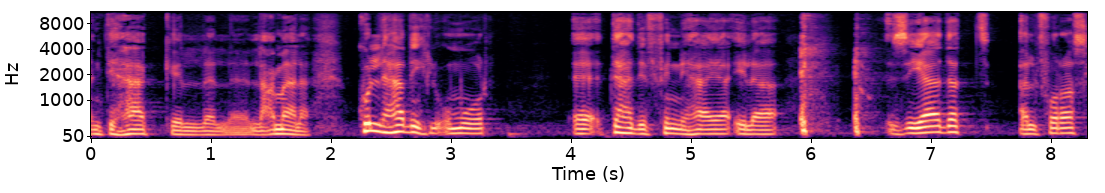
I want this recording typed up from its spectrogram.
انتهاك ال- ال- العمالة. كل هذه الأمور آه، تهدف في النهاية إلى زيادة الفرص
